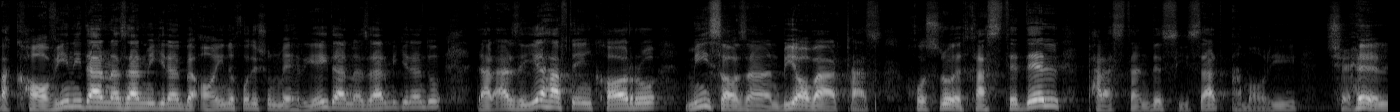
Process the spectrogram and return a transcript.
و کاوینی در نظر می‌گیرند به آین خودشون مهریه‌ای در نظر می‌گیرند و در عرض یه هفته این کار رو می‌سازند. بیاورد پس خسرو خسته دل پرستنده 300 اماری چهل.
